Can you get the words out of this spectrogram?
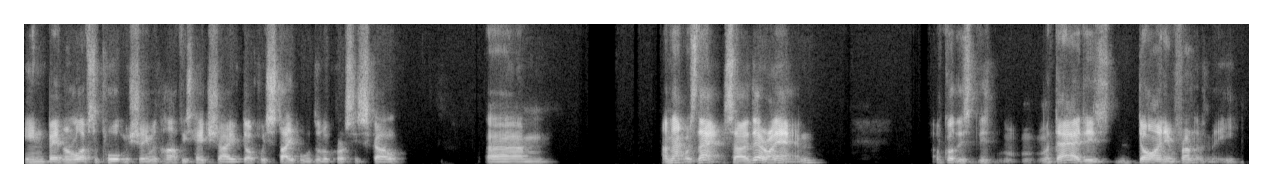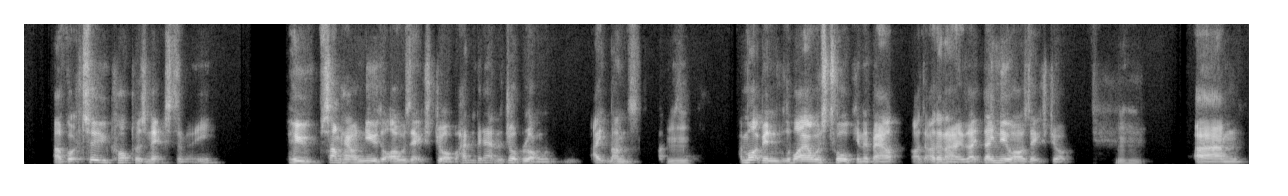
in bed on a life support machine with half his head shaved off with staples all across his skull. Um, and that was that. So there I am. I've got this, this my dad is dying in front of me. I've got two coppers next to me who somehow knew that I was ex-job. I hadn't been out of the job long, eight months. Mhm. It might have been the way I was talking about, I, I don't know, they, they knew I was ex-job. Mhm. Um,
